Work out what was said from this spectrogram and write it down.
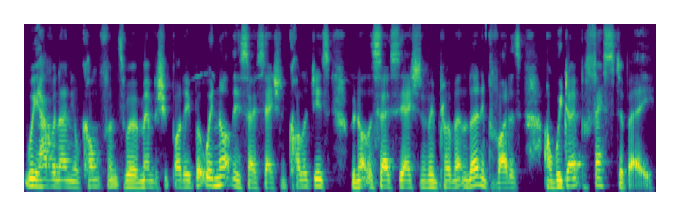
We have an annual conference, we're a membership body, but we're not the Association of Colleges, we're not the Association of Employment and Learning Providers, and we don't profess to be.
